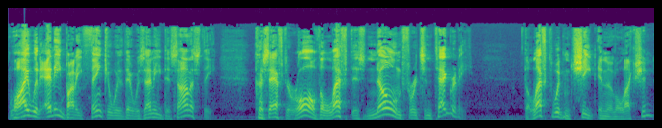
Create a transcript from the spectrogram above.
Why would anybody think it was there was any dishonesty? Because after all, the left is known for its integrity. The left wouldn't cheat in an election.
